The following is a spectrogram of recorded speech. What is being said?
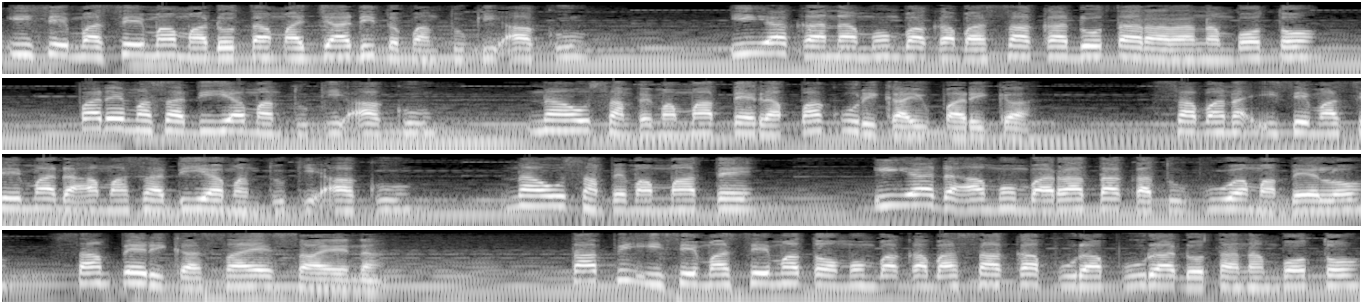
Ise masema madota majadi to pantuki aku. Ia kana momba kabasaka dota raranam boto. Pada masa dia mantuki aku. Nau sampai mamate rapaku ri kayu parika. Sabana ise masema da amasa dia mantuki aku. Nau sampai mamate. Ia da amombarata katuvua mabelo sampai rika sae saena. Tapi ise masema to mombaka basaka pura-pura do tanam boto.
